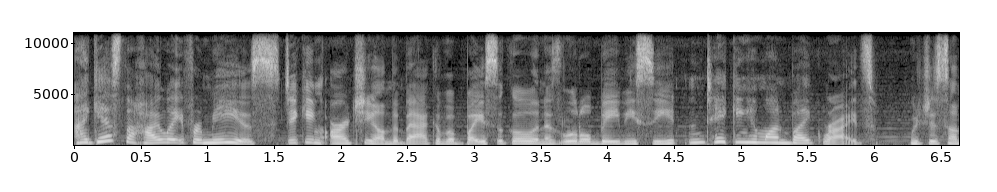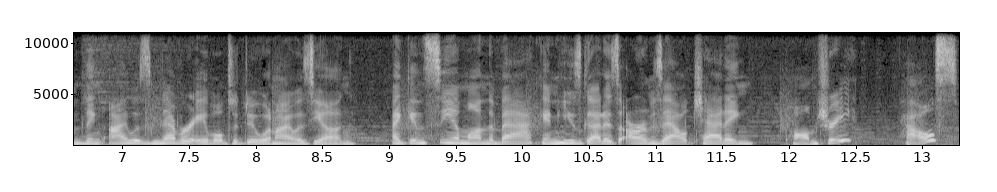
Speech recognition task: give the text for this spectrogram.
I guess the highlight for me is sticking Archie on the back of a bicycle in his little baby seat and taking him on bike rides, which is something I was never able to do when I was young. I can see him on the back and he's got his arms out chatting, Palm tree? House?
